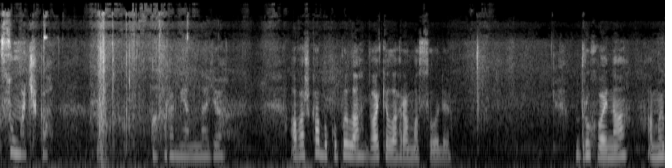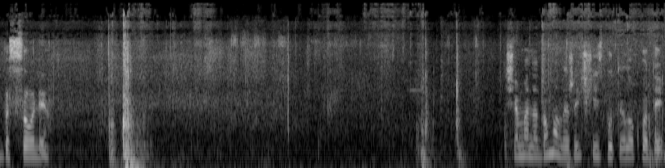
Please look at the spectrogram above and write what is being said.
Сумочка огроменная. А важка, бо купила 2 кілограма солі. Вдруг війна, а ми без солі. Ще в мене вдома лежить 6 бутилок води.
